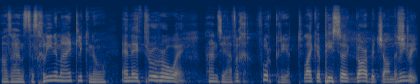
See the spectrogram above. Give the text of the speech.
Also haben sie das kleine Mädchen genommen, and they threw her away haben sie einfach vorgerührt. like a piece of garbage on the Wie street.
